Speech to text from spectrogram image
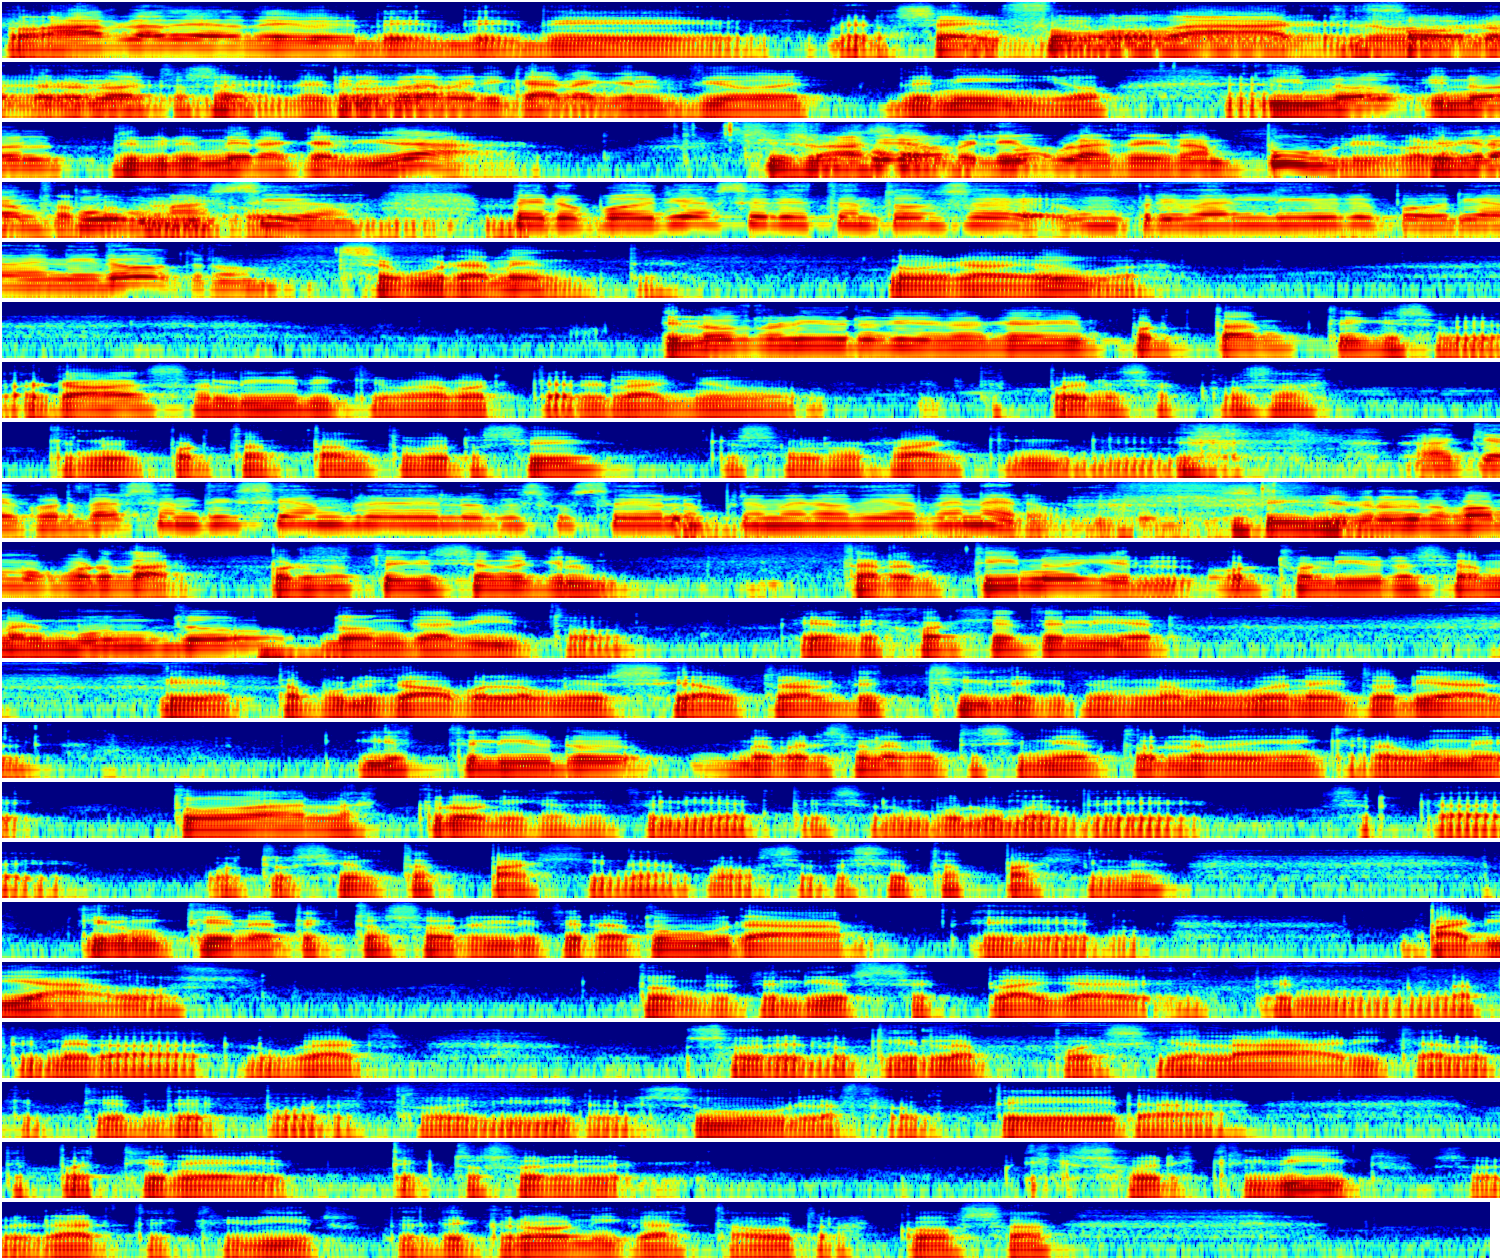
no, habla de, de, de, no sé, de no, pero no, estas son películas americanas que él vio de, niño y no y no de primera calidad. Sí, son películas de gran público. De gran público. Masiva. Pero podría ser este entonces un primer libro y podría venir otro. Seguramente, no me cabe duda. El otro libro que yo creo que es importante, que se acaba de salir y que va a marcar el año, después en esas cosas que no importan tanto, pero sí, que son los rankings. Y Hay que acordarse en diciembre de lo que sucedió los primeros días de enero. Sí, yo creo que nos vamos a acordar. Por eso estoy diciendo que el Tarantino y el otro libro se llama El mundo donde habito, es de Jorge Telier, eh, está publicado por la Universidad Austral de Chile, que tiene una muy buena editorial. Y este libro me parece un acontecimiento en la medida en que reúne todas las crónicas de Telier, es un volumen de cerca de 800 páginas, no, 700 páginas, que contiene textos sobre literatura, variados, donde Telier se explaya en, un primer lugar sobre lo que es la poesía lárica, lo que entiende por esto de vivir en el sur, la frontera. Después tiene textos sobre, sobre escribir, sobre el arte de escribir, desde crónicas hasta otras cosas.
